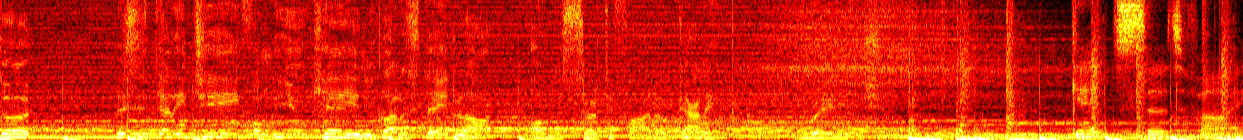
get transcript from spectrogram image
good? This is Denny G from the UK, and you gotta stay locked on the Certified Organic Radio Show. Get certified.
